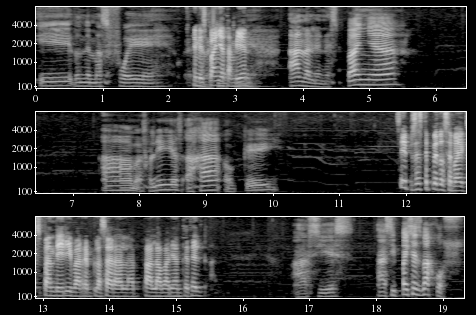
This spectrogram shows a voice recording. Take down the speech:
¿Y dónde más fue? En España también. Ándale, en España. Ah, Vascolillas, ajá, ok. Sí, pues este pedo se va a expandir y va a reemplazar a la, a la variante Delta. Así es. Así, Países Bajos,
